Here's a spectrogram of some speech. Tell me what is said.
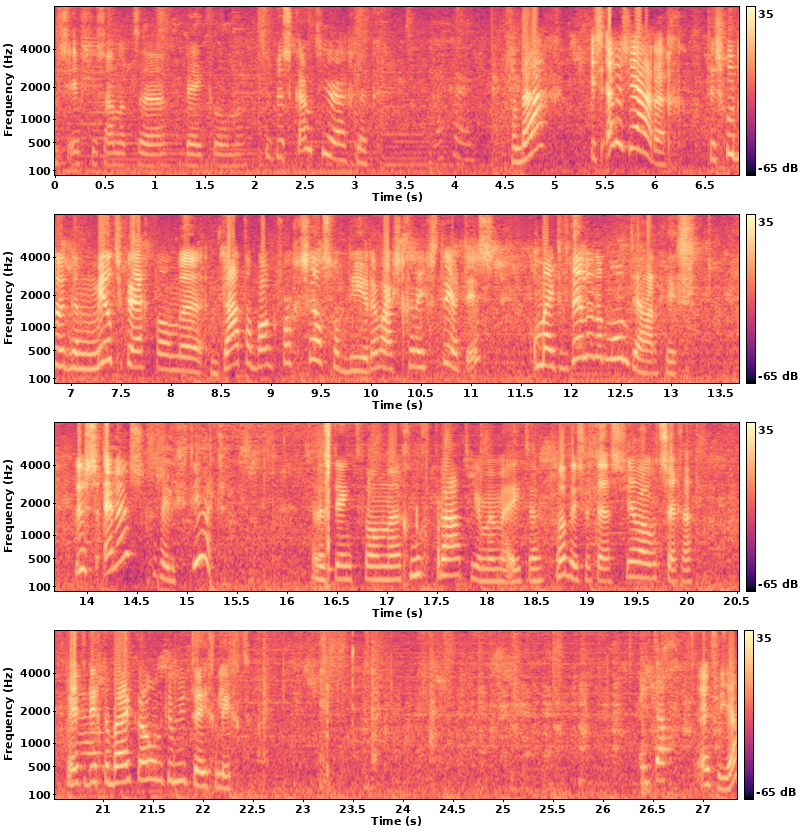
Is eventjes aan het uh, bijkomen. Het is best koud hier eigenlijk. Lekker. Vandaag is Alice jarig. Het is goed dat ik een mailtje krijg van de databank voor gezelschapsdieren waar ze geregistreerd is. Om mij te vertellen dat mijn hond jarig is. Dus Alice, gefeliciteerd. Alice denkt van uh, genoeg praat hier met me eten. Wat is er Tess? Jij wou wat zeggen. Ben je even dichterbij komen, want ik heb nu tegenlicht. Ik dacht, Even ja?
